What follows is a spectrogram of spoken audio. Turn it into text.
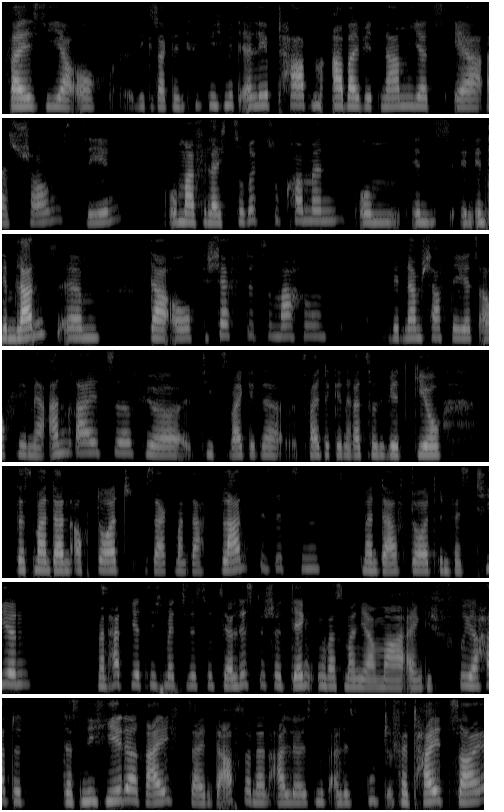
weil sie ja auch, wie gesagt, den Krieg nicht miterlebt haben, aber Vietnam jetzt eher als Chance sehen, um mal vielleicht zurückzukommen, um ins, in, in dem Land ähm, da auch Geschäfte zu machen. Vietnam schafft ja jetzt auch viel mehr Anreize für die zweite Generation wird Geo, dass man dann auch dort sagt, man darf Land besitzen, man darf dort investieren. Man hat jetzt nicht mehr dieses sozialistische Denken, was man ja mal eigentlich früher hatte, dass nicht jeder reich sein darf, sondern alle, es muss alles gut verteilt sein.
